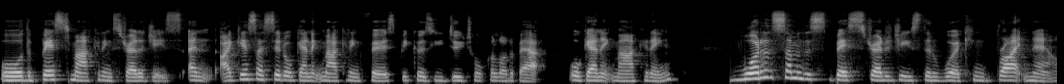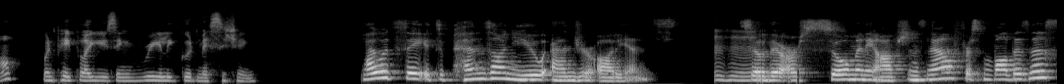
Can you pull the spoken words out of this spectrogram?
or the best marketing strategies. And I guess I said organic marketing first because you do talk a lot about organic marketing. What are some of the best strategies that are working right now when people are using really good messaging? I would say it depends on you and your audience. Mm-hmm. So there are so many options now for small business.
